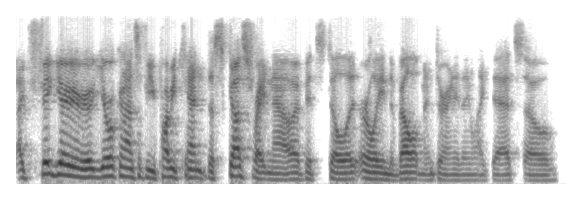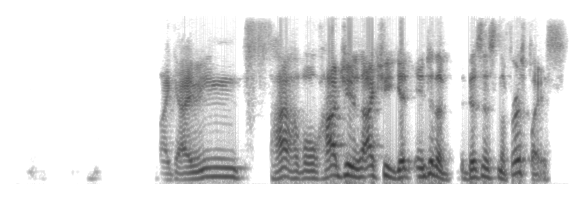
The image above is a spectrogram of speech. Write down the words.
I figure you're, you're working on stuff you probably can't discuss right now if it's still early in development or anything like that. So, like, I mean, how, well, how'd you actually get into the, business in the first place?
